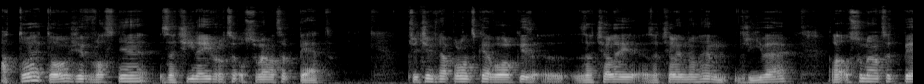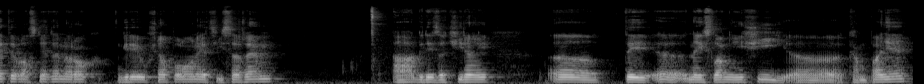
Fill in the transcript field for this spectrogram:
a to je to, že vlastně začínají v roce 1805. Přičemž napoleonské volky začaly, začaly mnohem dříve, ale 1805 je vlastně ten rok, kdy už Napoleon je císařem a kdy začínají uh, ty uh, nejslavnější uh, kampaně.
